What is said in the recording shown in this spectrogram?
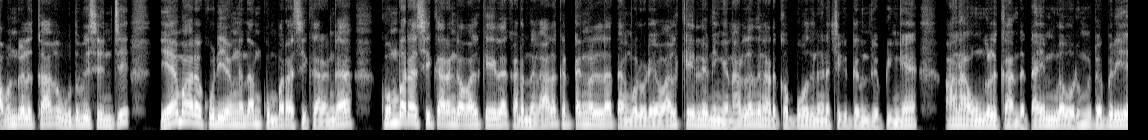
அவங்களுக்காக உதவி செஞ்சு ஏமாறக்கூடியவங்க தான் கும்பராசிக்காரங்க. கும்பராசிக்காரங்க வாழ்க்கையில கடந்த காலகட்டங்களில் தங்களுடைய வாழ்க்கையில நீங்க நல்லது நடக்க போகுதுன்னு நினைச்சுக்கிட்டு இருந்திருப்பீங்க. ஆனா உங்களுக்கு அந்த டைம்ல ஒரு மிகப்பெரிய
